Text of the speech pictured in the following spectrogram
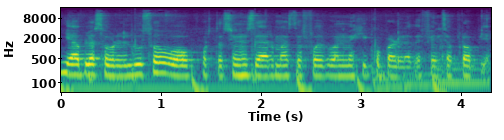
y habla sobre el uso o aportaciones de armas de fuego en México para la defensa propia.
